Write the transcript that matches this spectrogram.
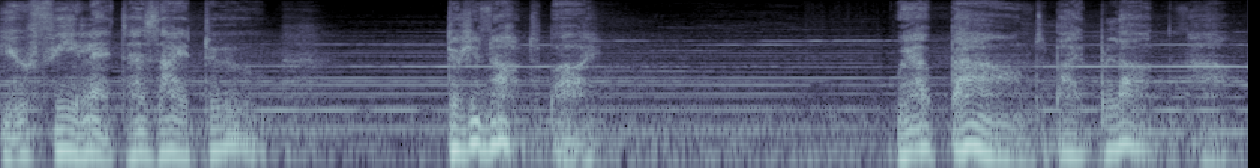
You feel it as I do. Do you not, boy? We are bound by blood now.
